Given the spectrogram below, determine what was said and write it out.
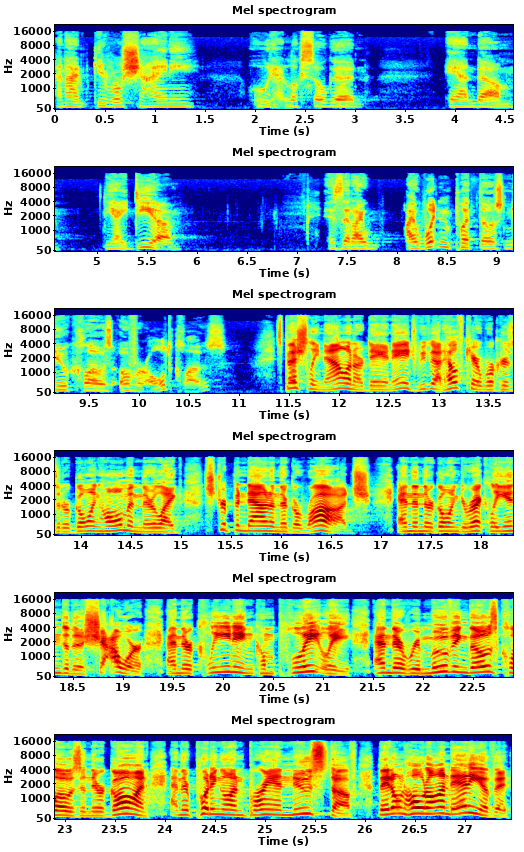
and I'd get it real shiny. Ooh, that looks so good. And um, the idea is that I, I wouldn't put those new clothes over old clothes. Especially now in our day and age, we've got healthcare workers that are going home and they're like stripping down in their garage, and then they're going directly into the shower and they're cleaning completely and they're removing those clothes and they're gone and they're putting on brand new stuff. They don't hold on to any of it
